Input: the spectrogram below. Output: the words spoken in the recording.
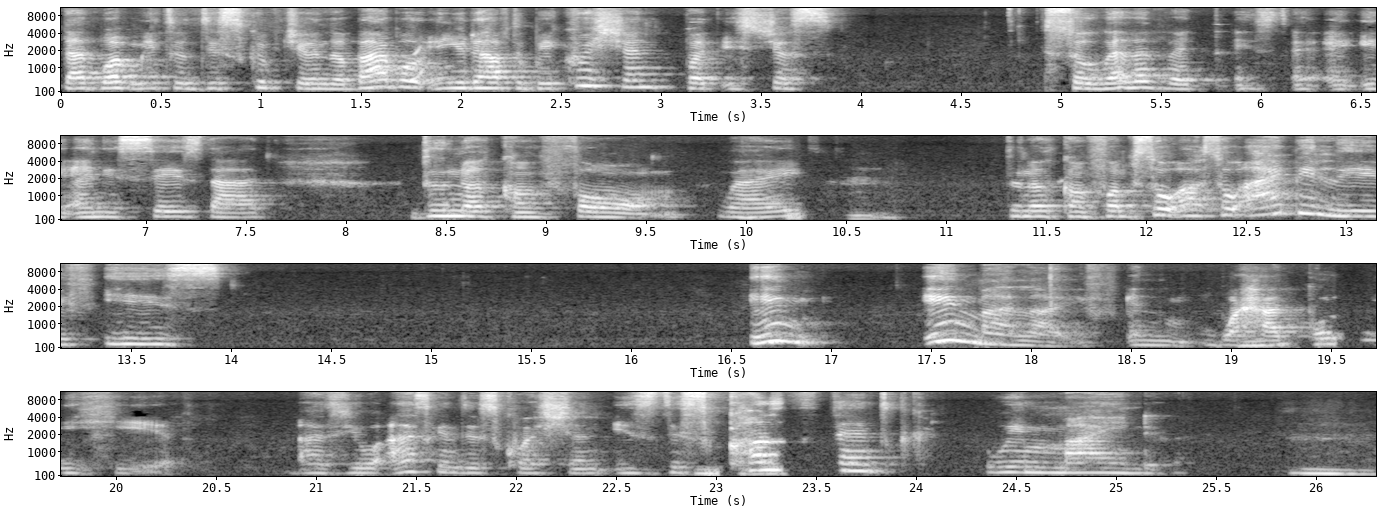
That brought me to this scripture in the Bible, and you don't have to be Christian, but it's just so relevant. and it says that do not conform, right? Mm-hmm. Do not conform. So, uh, so I believe is in in my life and what had mm-hmm. brought me here as you're asking this question is this mm-hmm. constant reminder mm.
